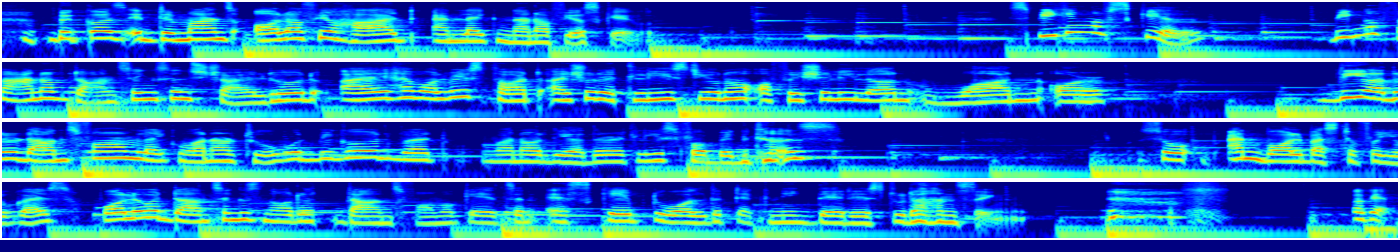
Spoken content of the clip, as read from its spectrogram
because it demands all of your heart and like none of your skill. Speaking of skill, being a fan of dancing since childhood, I have always thought I should at least, you know, officially learn one or the other dance form, like one or two would be good, but one or the other at least for beginners. So, and ball buster for you guys. Bollywood dancing is not a dance form, okay? It's an escape to all the technique there is to dancing. okay,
